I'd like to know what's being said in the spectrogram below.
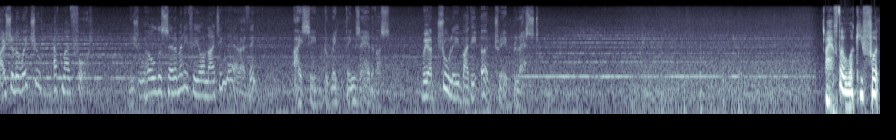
I shall await you at my fort. We shall hold the ceremony for your knighting there, I think. I see great things ahead of us. We are truly by the Erd Tree blessed. I have the lucky foot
